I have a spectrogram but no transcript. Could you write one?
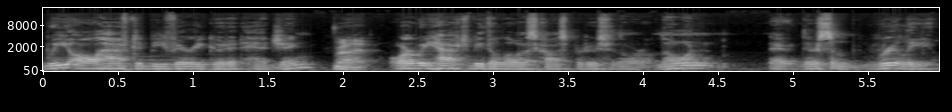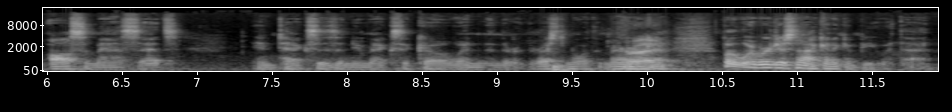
we all have to be very good at hedging, right? Or we have to be the lowest cost producer in the world. No one. There's some really awesome assets in Texas and New Mexico and, the rest of North America, right. but we're just not going to compete with that.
